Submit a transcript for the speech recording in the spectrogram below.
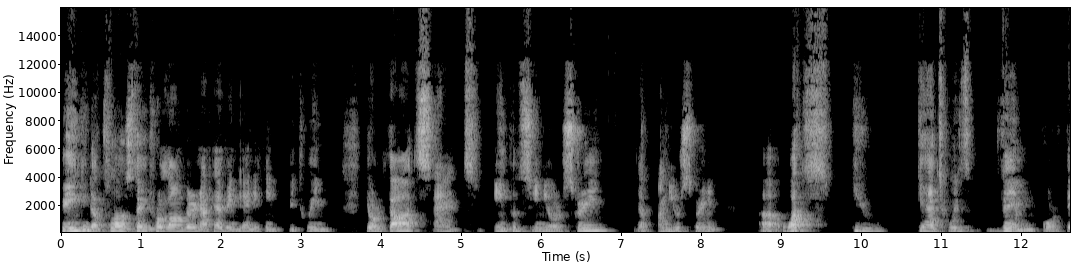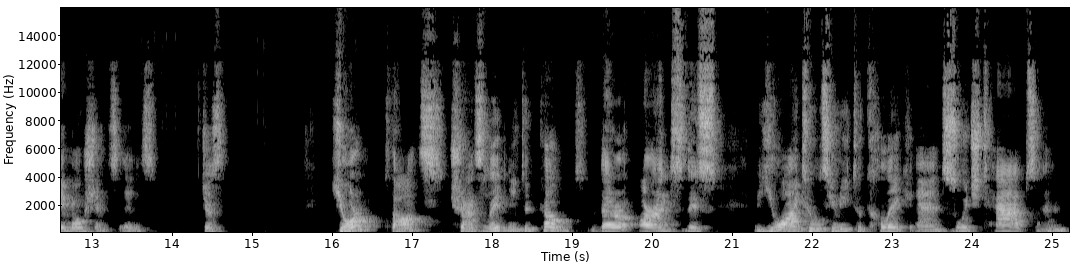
being in that flow state for longer, not having anything between your thoughts and inputs in your screen, uh, on your screen. Uh, what you get with Vim or emotions is just your thoughts translate into code. There aren't these UI tools you need to click and switch tabs and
